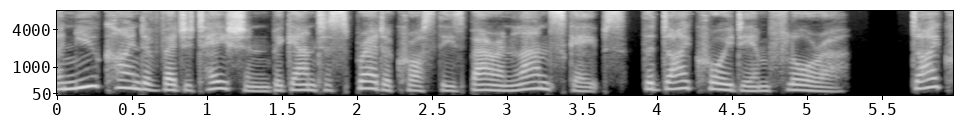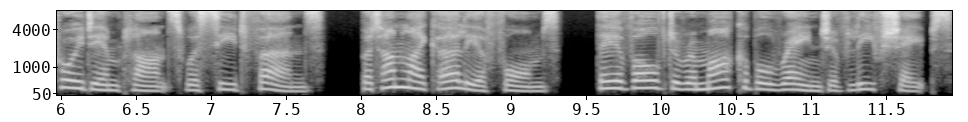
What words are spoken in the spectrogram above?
a new kind of vegetation began to spread across these barren landscapes, the Dicroidium flora. Dicroidium plants were seed ferns, but unlike earlier forms, they evolved a remarkable range of leaf shapes,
